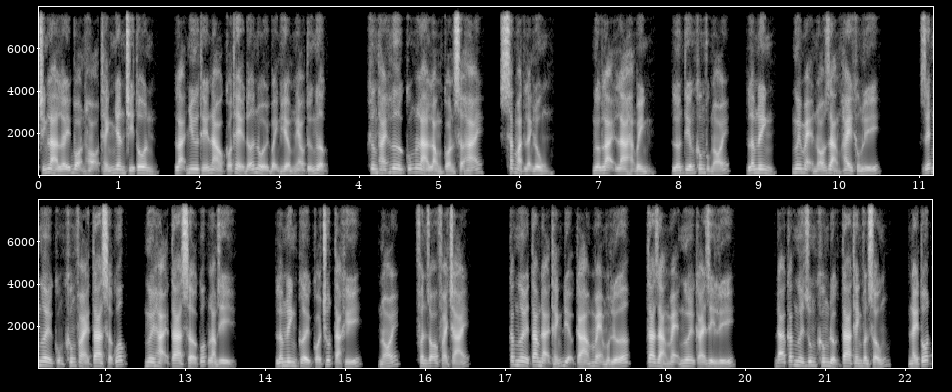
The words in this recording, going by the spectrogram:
chính là lấy bọn họ thánh nhân tri tôn, lại như thế nào có thể đỡ nổi bệnh hiểm nghèo tứ ngược? Khương thái hư cũng là lòng còn sợ hãi, sắc mặt lạnh lùng ngược lại là hạ bình, lớn tiếng không phục nói, lâm ninh, ngươi mẹ nó giảng hay không lý? Giết ngươi cũng không phải ta sở quốc, ngươi hại ta sở quốc làm gì? Lâm ninh cười có chút tà khí, nói, phân rõ phải trái. Các ngươi tam đại thánh địa cá mẹ một lứa, ta giảng mẹ ngươi cái gì lý? Đã các ngươi dung không được ta thanh vân sống, này tốt,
